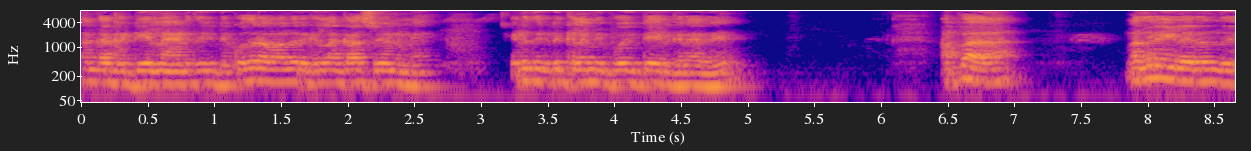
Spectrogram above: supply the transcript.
தங்க கட்டியெல்லாம் எடுத்துக்கிட்டு குதிரை வாங்குறதுக்கெல்லாம் காசு வேணுமே எடுத்துக்கிட்டு கிளம்பி போய்கிட்டே இருக்கிறாரு. அப்போ மதுரையிலிருந்து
